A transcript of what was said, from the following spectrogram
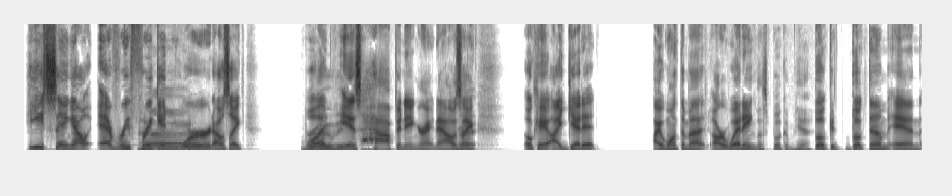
He sang out every freaking Ah. word. I was like, what is Groovy. happening right now? I was Right. like, okay, I get it. I want them at our wedding. Let's book them. Yeah. Book book them, and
